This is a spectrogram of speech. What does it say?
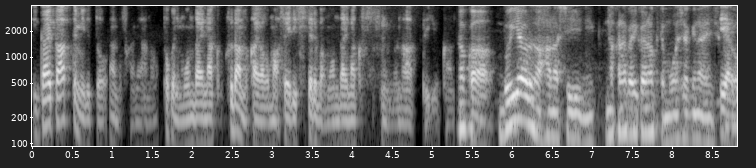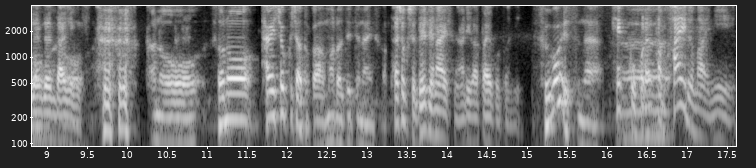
意外と会ってみると、なんですかね、あの、特に問題なく、普段の会話がまあ成立してれば問題なく進むなっていう感じ。なんか VR の話になかなかいかなくて申し訳ないんですけどいや、全然大丈夫です。あのその退職者とかはまだ出てないんですか？退職者出てないですね、ありがたいことに。すごいですね。結構これ、えー多分入る前に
